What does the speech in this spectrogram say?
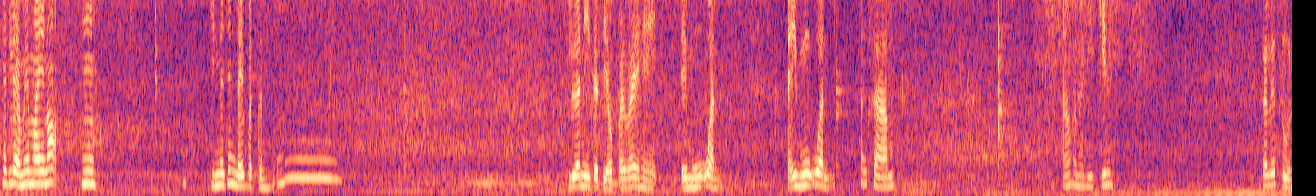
เฮ็ดแล้วไม่ไหมเนาะฮึกินได้จังไดบัดตันเหลือนี่ก็สิเอาไปไว้ให้ไอ้หมูอ้วนให้ไอ้หมูอ้วนทั้งสามเอาขนาดนี้กินแล้วเลือดตูน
